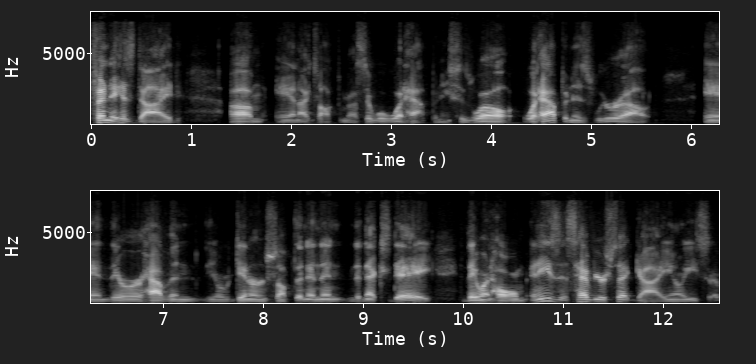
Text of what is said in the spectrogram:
friend of his died. Um, and I talked to him. I said, "Well, what happened?" He says, "Well, what happened is we were out and they were having you know dinner and something and then the next day they went home and he's this heavier set guy you know he's a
